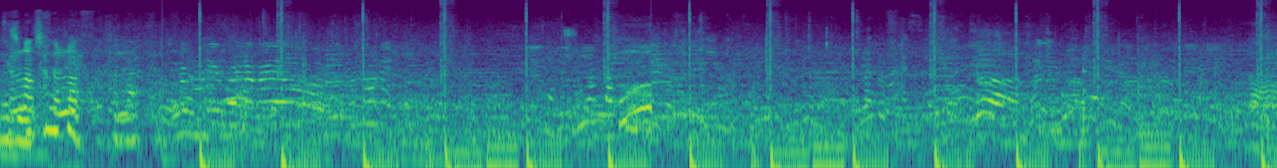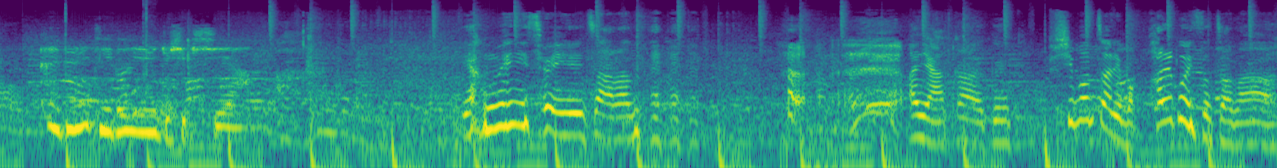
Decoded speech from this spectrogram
나, 지금 창피해. 카드를 제거해 주십시오. 양매니저 일 잘하네. 아니, 아까 그 10원짜리 막 팔고 있었잖아.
